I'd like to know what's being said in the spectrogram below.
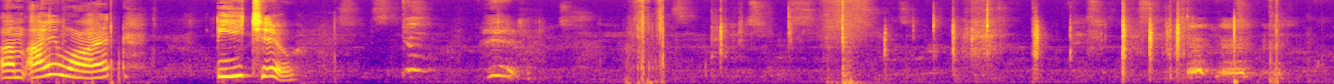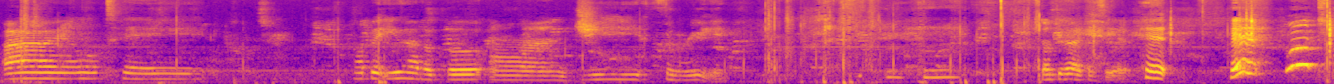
Um, I want B2. I'll take. I'll bet you have a boat on G3. Don't do that, I can see it. Hit. Hit! What?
